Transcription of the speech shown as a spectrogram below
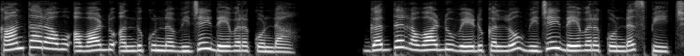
కాంతారావు అవార్డు అందుకున్న విజయ్ దేవరకొండ. గద్దర్ అవార్డు వేడుకల్లో విజయ్ దేవరకొండ స్పీచ్.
